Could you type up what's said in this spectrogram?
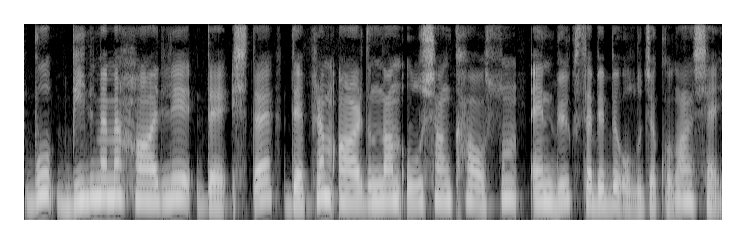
bu bilmeme hali de işte deprem ardından oluşan kaosun en büyük sebebi olacak olan şey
